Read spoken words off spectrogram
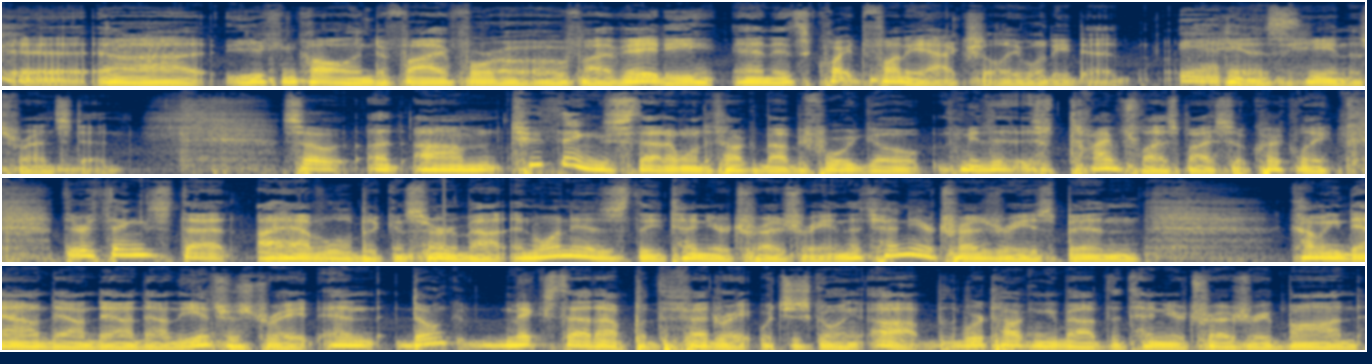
Uh, you can call into five four zero zero five eighty, and it's quite funny actually what he did. Yeah, he, is. he and his friends did. So, uh, um, two things that I want to talk about before we go. I mean, this, time flies by so quickly. There are things that I have a little bit of concern about, and one is the ten-year Treasury, and the ten-year Treasury has been coming down, down, down, down the interest rate. And don't mix that up with the Fed rate, which is going up. We're talking about the 10 year Treasury bond.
